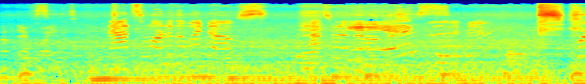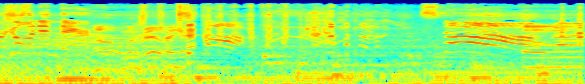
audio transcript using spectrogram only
Cave up there for you. That's one of the windows. That's one of the It is? Mm-hmm. We're going in there. Oh, really? Stop. Stop.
